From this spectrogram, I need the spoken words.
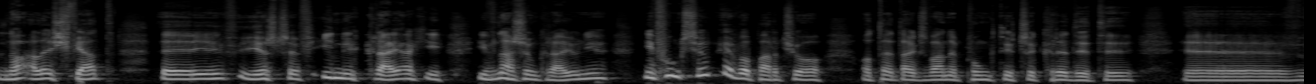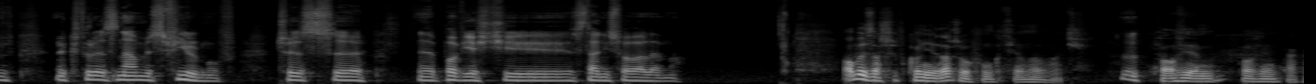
no ale świat y, jeszcze w innych krajach i, i w naszym kraju nie, nie funkcjonuje w oparciu o, o te tak zwane punkty czy kredyty, y, które znamy z filmów czy z y, powieści Stanisława Lema. Oby za szybko nie zaczął funkcjonować. Powiem, powiem tak.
